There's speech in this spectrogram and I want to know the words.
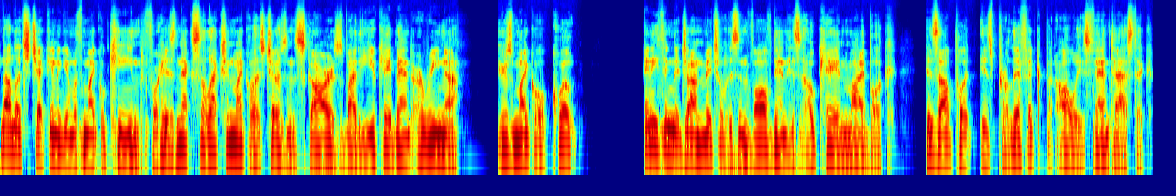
Now let's check in again with Michael Keane. For his next selection, Michael has chosen Scars by the UK band Arena. Here's Michael, quote, Anything that John Mitchell is involved in is okay in my book. His output is prolific, but always fantastic.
